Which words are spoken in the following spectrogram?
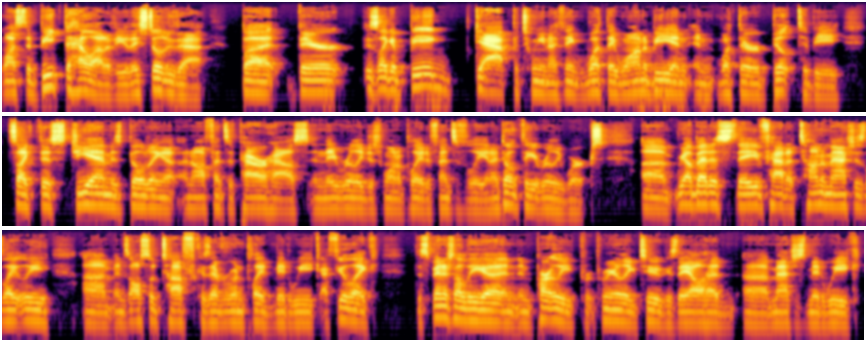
wants to beat the hell out of you. They still do that, but there is like a big gap between I think what they want to be and, and what they're built to be. It's like this GM is building a, an offensive powerhouse, and they really just want to play defensively, and I don't think it really works. Um, Real Betis, they've had a ton of matches lately, um, and it's also tough because everyone played midweek. I feel like the Spanish La Liga and, and partly Premier League too, because they all had uh, matches midweek.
